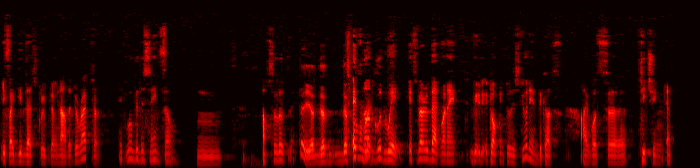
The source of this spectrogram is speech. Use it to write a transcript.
if i give that script to another director it will be the same film. Mm. absolutely. Yeah, that, that's probably... it's not good way. It's very bad when i talking to the student because i was uh, teaching at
